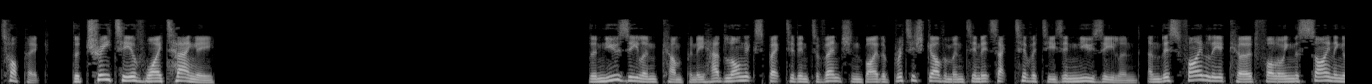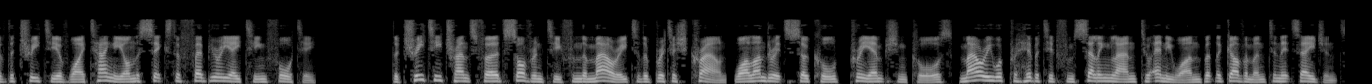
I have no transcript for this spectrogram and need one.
Topic: The Treaty of Waitangi. The New Zealand Company had long expected intervention by the British government in its activities in New Zealand, and this finally occurred following the signing of the Treaty of Waitangi on 6 February 1840. The treaty transferred sovereignty from the Maori to the British Crown, while under its so-called pre-emption clause, Maori were prohibited from selling land to anyone but the government and its agents.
